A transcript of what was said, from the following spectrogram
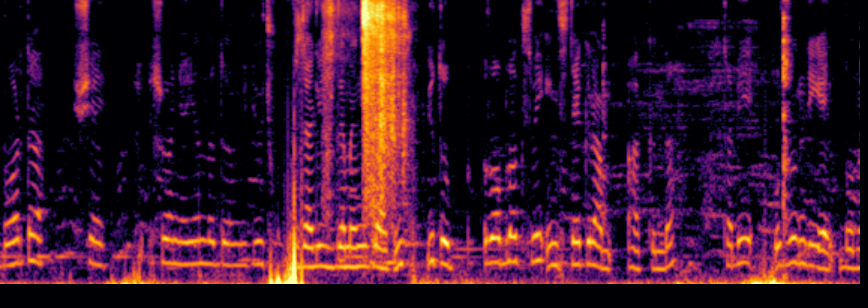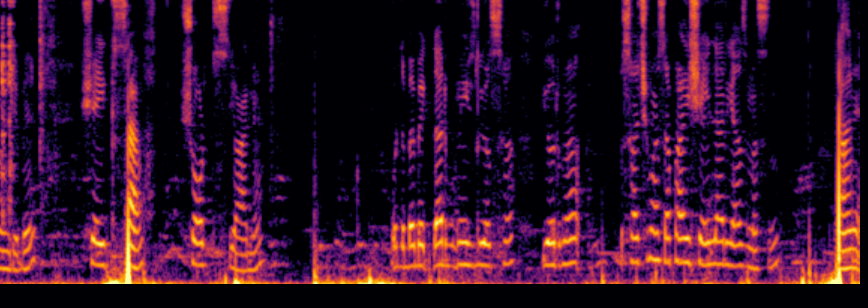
Bu arada şey şu an yayınladığım videoyu çok güzel izlemeniz lazım. YouTube, Roblox ve Instagram hakkında. Tabi uzun değil bunun gibi. Şey kısa, shorts yani. Burada bebekler bunu izliyorsa yoruma saçma sapan şeyler yazmasın. Yani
